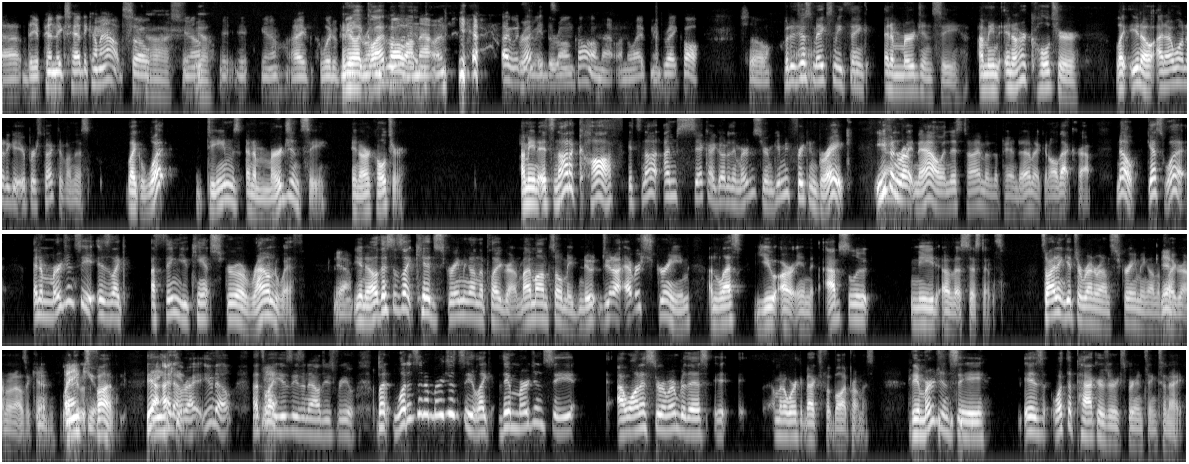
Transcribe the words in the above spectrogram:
uh, the appendix had to come out. So, Gosh, you know, yeah. it, it- you know, I would have made you're the wrong call on in." that one. yeah, I would Right. have made the wrong call on that one. The wife made the right call. So, But it just uh, makes me think an emergency. I mean, in our culture, like, you know, and I wanted to get your perspective on this. Like, what deems an emergency in our culture? I mean, it's not a cough. It's not, I'm sick. I go to the emergency room. Give me a freaking break. Even Yeah. right now, in this time of the pandemic and all that crap. No, guess what? An emergency is like a thing you can't screw around with. yeah, You know, this is like kids screaming on the playground. My mom told me, do, do not ever scream unless you are in absolute need of assistance. So I didn't get to run around screaming on the Yeah. playground when I was a kid. Yeah. Like Thank it was you. fun. Yeah, Thank I know, you. right? You know, that's why I use these analogies for you. But what is an emergency? Like the emergency, I want us to remember this. It, I'm going to work it back to football, I promise. The emergency is what the Packers are experiencing tonight.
